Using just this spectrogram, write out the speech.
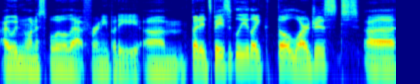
I wouldn't want to spoil that for anybody. Um, but it's basically like the largest. Uh,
